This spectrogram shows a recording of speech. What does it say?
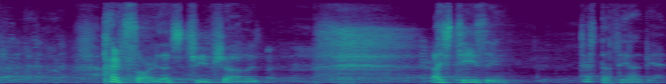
I'm sorry, that's cheap shot. I, I was teasing just a little bit.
